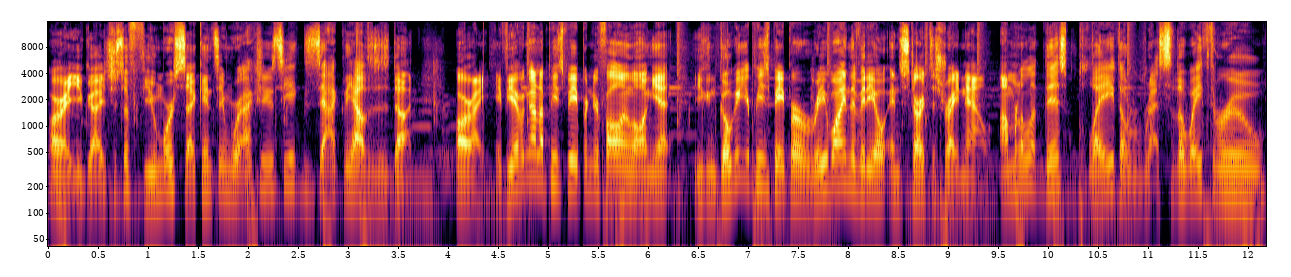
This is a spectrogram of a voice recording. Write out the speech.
All right, you guys, just a few more seconds, and we're actually going to see exactly how this is done. All right, if you haven't got a piece of paper and you're following along yet, you can go get your piece of paper, rewind the video, and start this right now. I'm going to let this play the rest of the way through.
